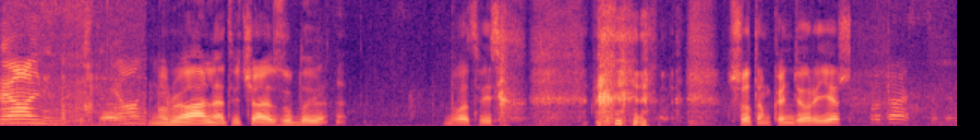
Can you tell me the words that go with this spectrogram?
реальний, написано реальний. Ну реально, відповідаю, зуб даю 28. Що там, кондьор є? Продасться, диви.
